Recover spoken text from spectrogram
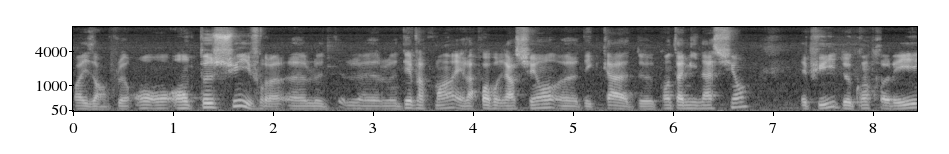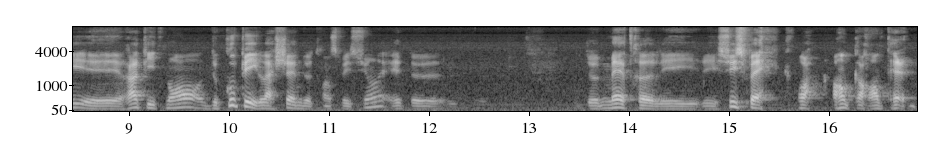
par exemple. On, peut suivre euh, le, développement et la propagation euh, des cas de contamination et puis de contrôler rapidement, de couper la chaîne de transmission et de, de mettre les, suspects en quarantaine.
